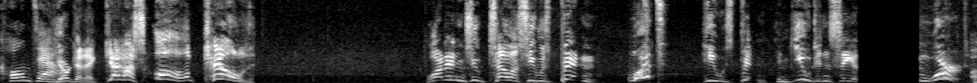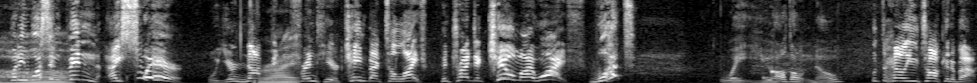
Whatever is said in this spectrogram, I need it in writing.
calm down. You're gonna get us all killed! Why didn't you tell us he was bitten? What? He was bitten, and you didn't say a word. But he wasn't Oh. bitten, I swear! Well, your not Right. bitten friend here came back to life and tried to kill my wife. What? Wait, you all don't know? What the hell are you talking about?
